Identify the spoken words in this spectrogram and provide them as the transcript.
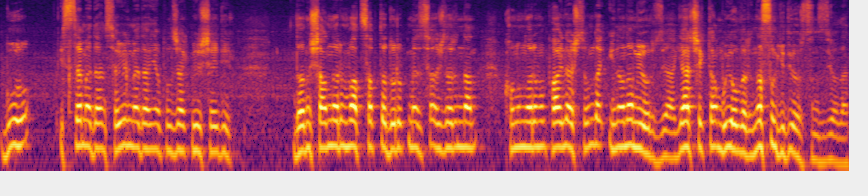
Bu istemeden, sevilmeden yapılacak bir şey değil. Danışanlarım WhatsApp'ta durup mesajlarından konumlarımı paylaştığımda inanamıyoruz ya. Gerçekten bu yolları nasıl gidiyorsunuz diyorlar.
